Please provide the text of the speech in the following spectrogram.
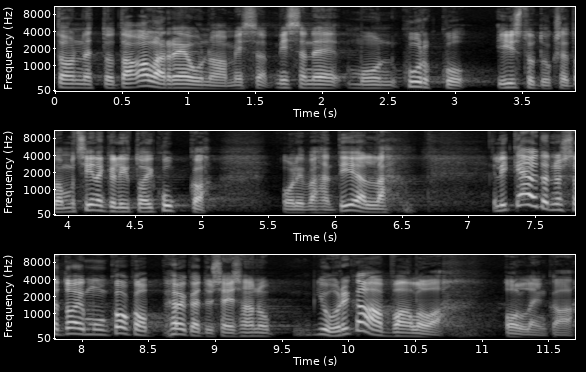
tonne tota alareunaan, missä, missä ne mun kurkku istutukset on, mutta siinäkin oli toi kukka, oli vähän tiellä. Eli käytännössä toi mun koko hökötys ei saanut juurikaan valoa ollenkaan.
